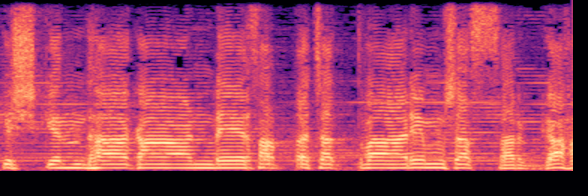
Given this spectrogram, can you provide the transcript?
किष्किन्धाकाण्डे सप्तचत्वारिंशः सर्गः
